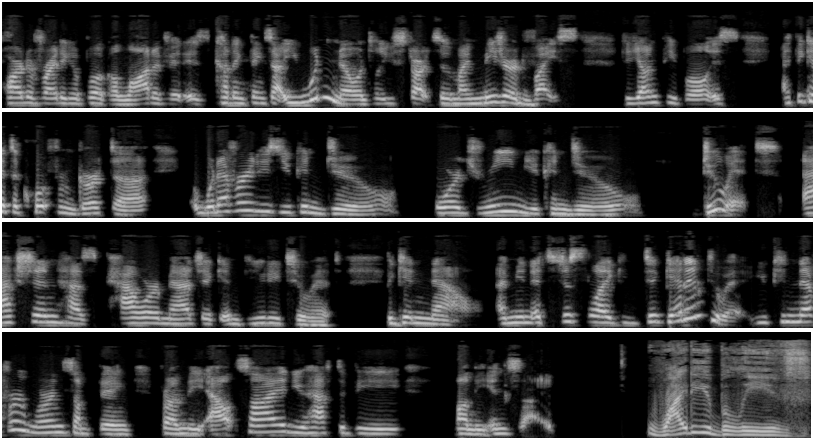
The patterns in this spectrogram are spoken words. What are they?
part of writing a book a lot of it is cutting things out you wouldn't know until you start so my major advice to young people is i think it's a quote from goethe whatever it is you can do or dream you can do do it. Action has power, magic, and beauty to it. Begin now. I mean, it's just like to get into it. You can never learn something from the outside. You have to be on the inside. Why do you believe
